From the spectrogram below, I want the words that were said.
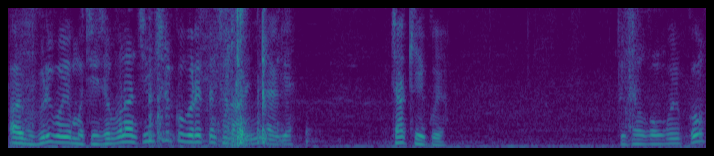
아이고, 그리고 이뭐 지저분한 짐 싣고 그랬던 차는 아닙니다, 이게. 자키 있고요. 비상공구 있고.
